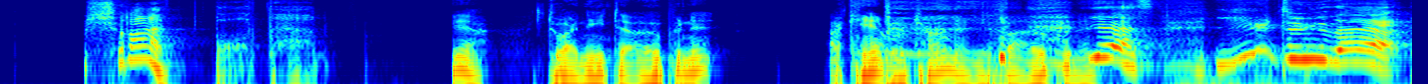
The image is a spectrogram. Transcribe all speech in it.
should I have bought that? Yeah. Do I need to open it? I can't return it if I open it. Yes, you do that.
